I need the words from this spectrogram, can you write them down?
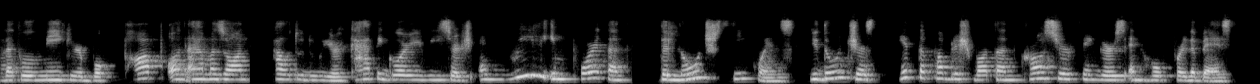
that will make your book pop on Amazon, how to do your category research, and really important, the launch sequence. You don't just hit the publish button, cross your fingers, and hope for the best.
